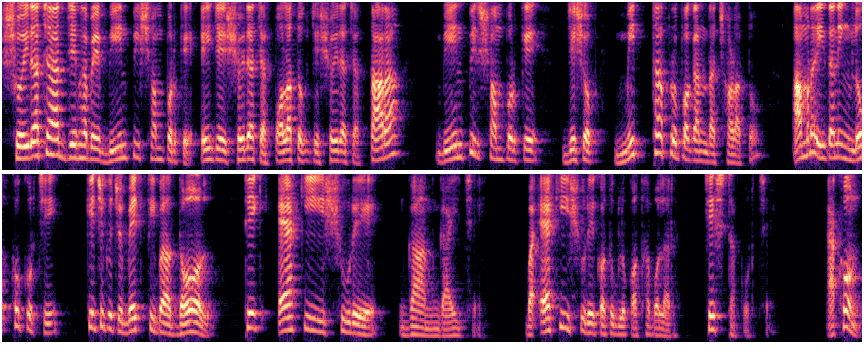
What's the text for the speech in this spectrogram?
স্বৈরাচার যেভাবে বিএনপির সম্পর্কে, এই যে স্বৈরাচার, পলাতক যে স্বৈরাচার, তারা বিএনপির সম্পর্কে যেসব মিথ্যা প্রপাগান্ডা ছড়াতো, আমরা ইদানিং লক্ষ্য করছি কিছু কিছু ব্যক্তি বা দল ঠিক একই সুরে গান গাইছে বা একই সুরে কতগুলো কথা বলার চেষ্টা করছে। এখন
